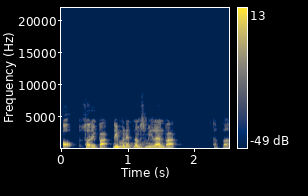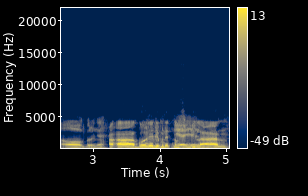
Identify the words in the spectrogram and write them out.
Oh, sorry Pak, di menit 69 Pak. Apa? Oh, golnya. Ah, ah, golnya di Hmm, menit iya, 69.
